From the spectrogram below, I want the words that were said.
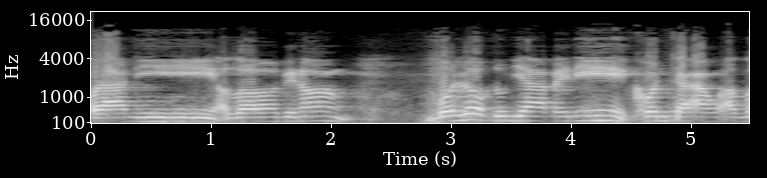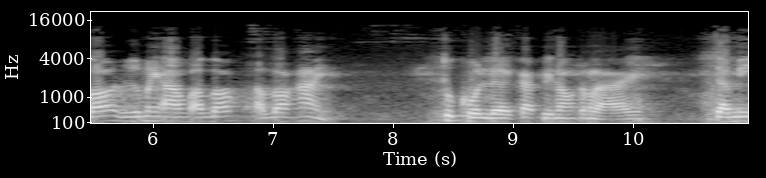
ปราณีอัลลอฮ์พี่น้อง บนโลกดุนยาไปนี้ คนจะเอาอัลลอฮ์หรือไม่เอาอัลลอฮ์อัลลอฮ์ให้ ทุกคนเลยครับพี่น้องทั้งหลาย จะมี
